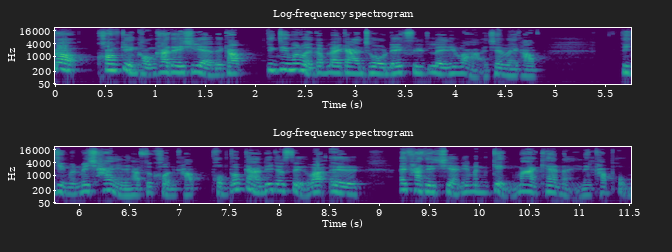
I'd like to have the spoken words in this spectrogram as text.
ก็ความเก่งของคาเทเชียนะครับ จริง ๆ มันเหมือนกับรายการโชว์เด็กลิสเลยนี่หว่าใช่ไหมครับ จริง ๆ มันไม่ใช่นะครับทุกคนครับ ผมต้องการที่จะสื่อว่า เออ ไอคาเทเชียนี่มันเก่งมากแค่ไหนนะครับผม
